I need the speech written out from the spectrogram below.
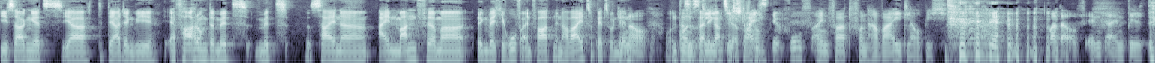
die sagen jetzt, ja, der hat irgendwie Erfahrung damit, mit seiner Ein-Mann-Firma irgendwelche Hofeinfahrten in Hawaii zu betonieren. Genau. Und das Und ist seine die, ganze die Erfahrung. steilste Hofeinfahrt von Hawaii, glaube ich, äh, war da auf irgendeinem Bild.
